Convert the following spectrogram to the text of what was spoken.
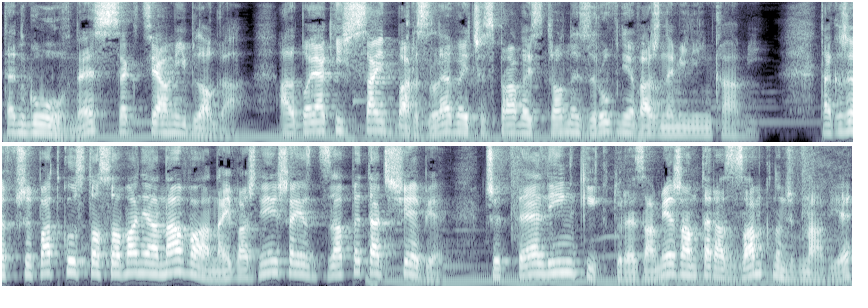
ten główny z sekcjami bloga, albo jakiś sidebar z lewej czy z prawej strony z równie ważnymi linkami. Także w przypadku stosowania nawa najważniejsze jest zapytać siebie, czy te linki, które zamierzam teraz zamknąć w nawie,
